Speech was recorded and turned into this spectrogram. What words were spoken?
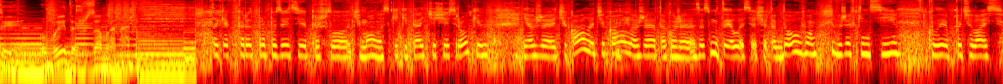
ти вийдеш за мене. Так як перед пропозицією пройшло чимало, скільки 5 чи 6 років, я вже чекала, чекала, вже так уже засмутилася, що так довго. Вже в кінці, коли почалась.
